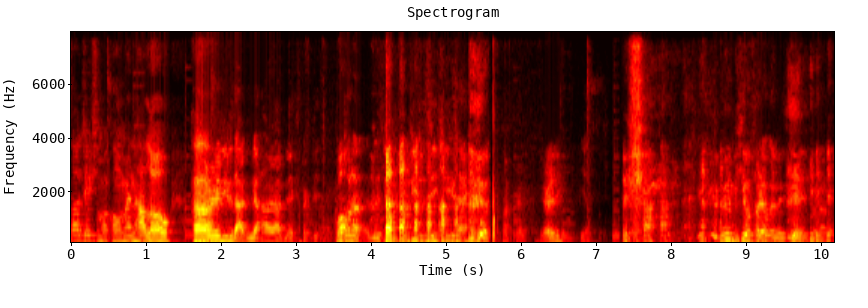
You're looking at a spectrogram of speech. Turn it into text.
Salutation, my comment. Hello. I Uh, already do that. I didn't, I, I didn't expect it. What? Oh, no, you, you, you, you, do that. okay, you ready? We're gonna be here forever. It. okay.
